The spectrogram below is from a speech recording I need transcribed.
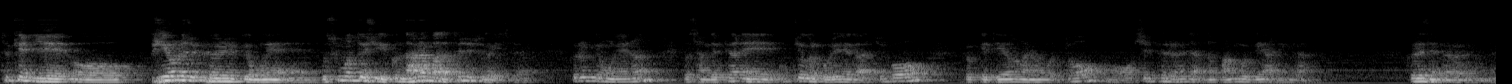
특히 이제 어, 비언어적 표현일 경우에 그 숨은 뜻이 그 나라마다 틀릴 수가 있어요. 그럴 경우에는 그 상대편의 국적을 고려해 가지고 그렇게 대응하는 것도 어, 실패를 하지 않는 방법이 아닌가 그런 생각을 합니다.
